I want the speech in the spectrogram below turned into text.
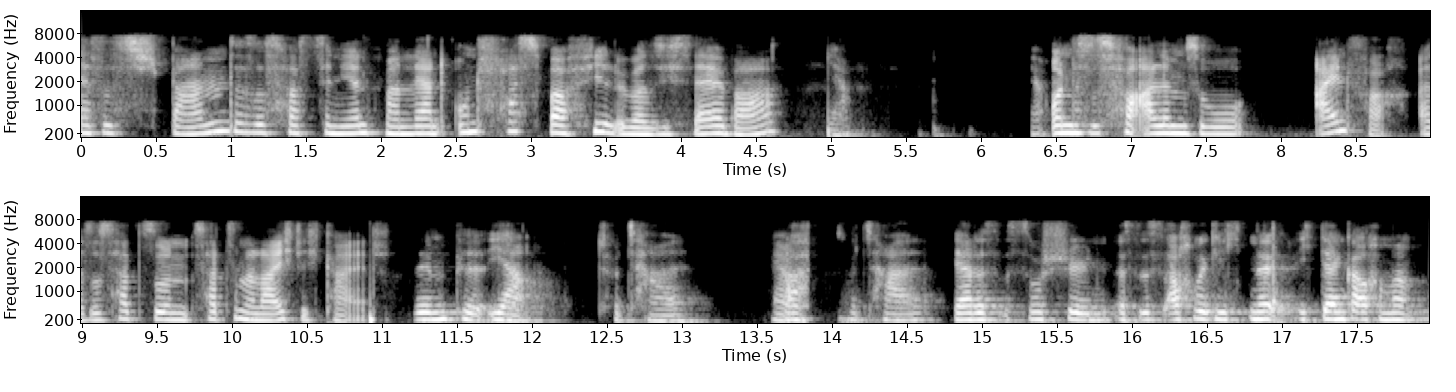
es ist spannend, es ist faszinierend, man lernt unfassbar viel über sich selber. Ja. ja. Und es ist vor allem so einfach. Also es hat so, ein, es hat so eine Leichtigkeit. Simpel, ja, total. Ja. Ach, total. Ja, das ist so schön. Es ist auch wirklich, ne, ich denke auch immer,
